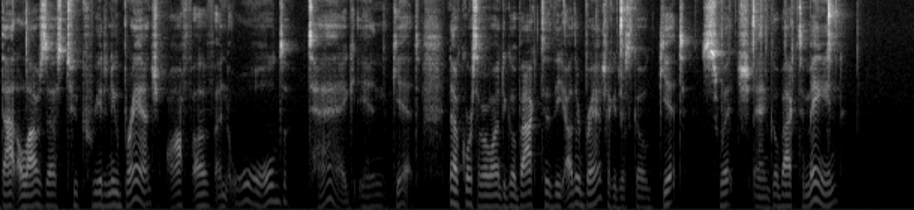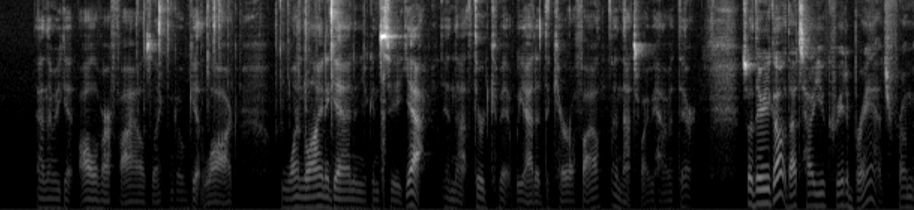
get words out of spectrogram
That allows us to create a new branch off of an old tag in Git. Now, of course, if I wanted to go back to the other branch, I could just go git, switch, and go back to main. And then we get all of our files, and I can go git log one line again, and you can see, yeah, in that third commit we added the Carol file and that's why we have it there. So there you go. That's how you create a branch from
